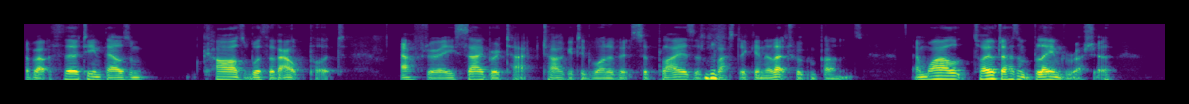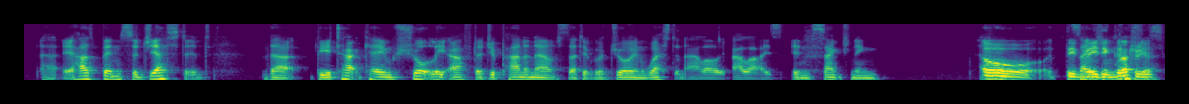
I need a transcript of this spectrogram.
about thirteen thousand cars worth of output after a cyber attack targeted one of its suppliers of plastic and electrical components. And while Toyota hasn't blamed Russia, uh, it has been suggested that the attack came shortly after Japan announced that it would join Western ally- allies in sanctioning, um, Oh, the invading Russia, countries.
